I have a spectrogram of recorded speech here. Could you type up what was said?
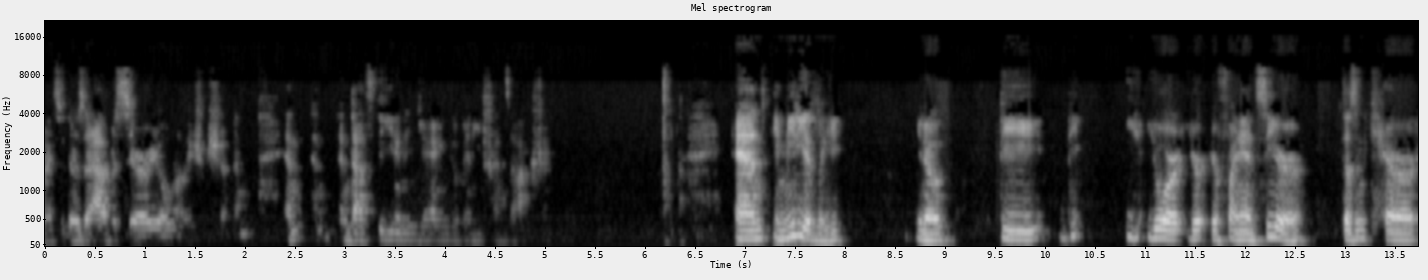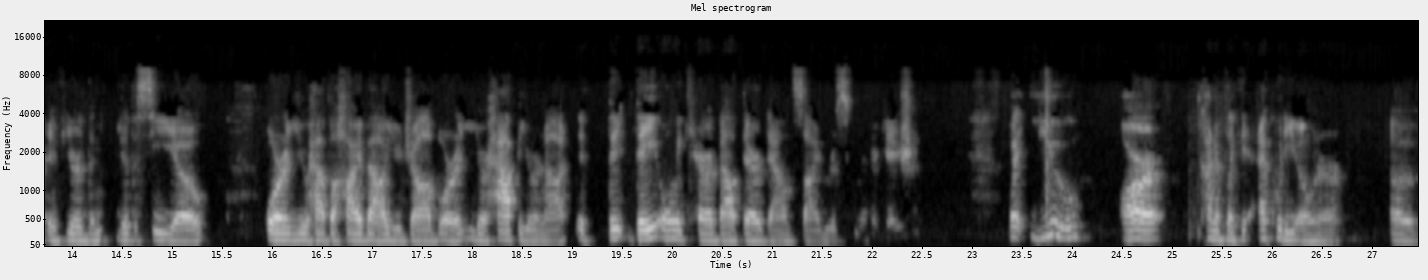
right? So there's an adversarial relationship, and and and that's the yin and yang of any transaction. And immediately, you know, the the your your your financier doesn't care if you're the you're the CEO or you have a high value job or you're happy or not. It, they they only care about their downside risk mitigation. But you are kind of like the equity owner of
